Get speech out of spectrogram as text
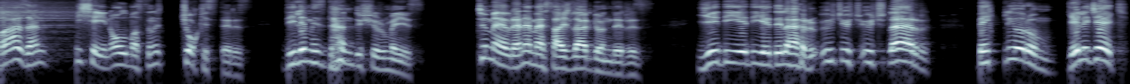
Bazen bir şeyin olmasını çok isteriz. Dilimizden düşürmeyiz. Tüm evrene mesajlar göndeririz. 7 7 7'ler, 3 3 3'ler. Bekliyorum. Gelecek.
